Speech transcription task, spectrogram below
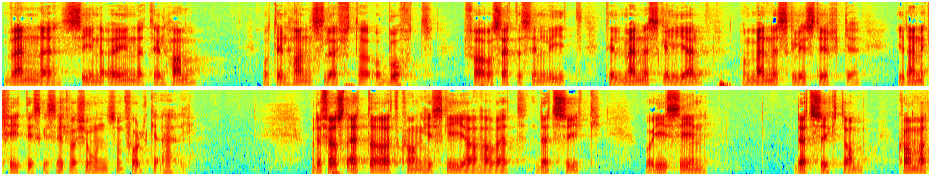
vende sine øyne til ham og til hans løfter, og bort fra å sette sin lit til menneskelig hjelp og menneskelig styrke i denne kritiske situasjonen som folket er i. Og Det er først etter at kong Hiskia har vært dødssyk, og i sin dødssykdom kommer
